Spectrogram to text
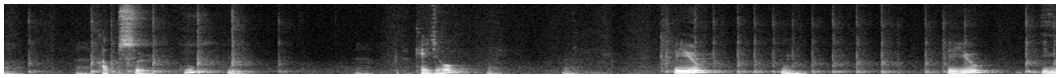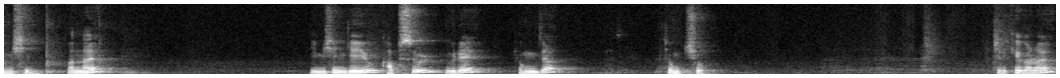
어, 아, 갑술, 음? 음. 어, 어. 개유, 음. 개유, 임신 맞나요? 임신, 개유, 갑술, 을해, 병자, 정축 이렇게 가나요?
